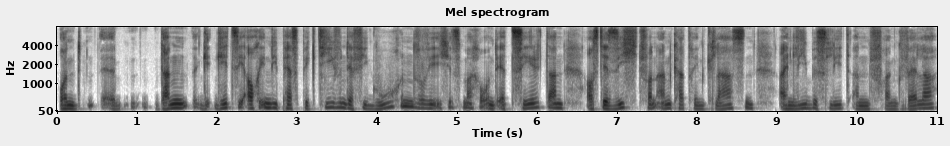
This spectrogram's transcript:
Und äh, dann geht sie auch in die Perspektiven der Figuren, so wie ich es mache, und erzählt dann aus der Sicht von Ann-Kathrin Klaassen ein Liebeslied an Frank Weller.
